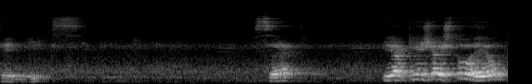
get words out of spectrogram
VMix, certo? E aqui já estou eu.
